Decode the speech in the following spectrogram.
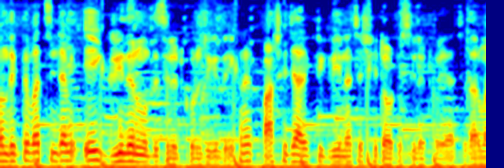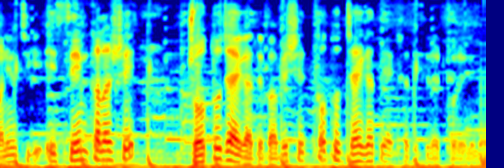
তখন দেখতে পাচ্ছেন যে আমি এই গ্রিনের মধ্যে সিলেক্ট করেছি, কিন্তু এখানে পাশে যে আরেকটি গ্রিন আছে সেটা অটো সিলেক্ট হয়ে আছে। তার মানে হচ্ছে কি এই সেম কালার সে যত জায়গাতে পাবে, সে তত জায়গাতে একসাথে সিলেক্ট করে নেবে।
